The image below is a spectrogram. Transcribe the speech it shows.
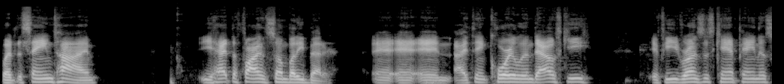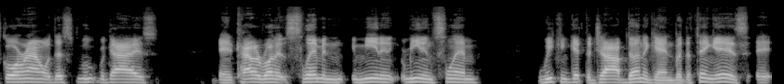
but at the same time, you had to find somebody better. And, and, and I think Corey Lewandowski, if he runs this campaign, let's go around with this group of guys and kind of run it slim and mean and mean and slim, we can get the job done again. But the thing is, it,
